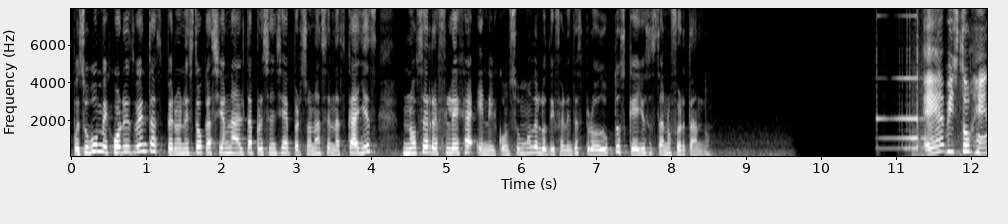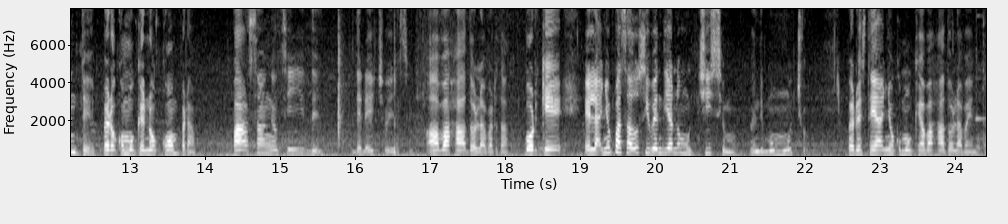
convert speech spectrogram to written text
pues hubo mejores ventas, pero en esta ocasión la alta presencia de personas en las calles no se refleja en el consumo de los diferentes productos que ellos están ofertando. He visto gente, pero como que no compra. Pasan así de derecho y así. Ha bajado, la verdad. Porque el año pasado sí vendíamos muchísimo, vendimos mucho. Pero este año como que ha bajado la venta.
